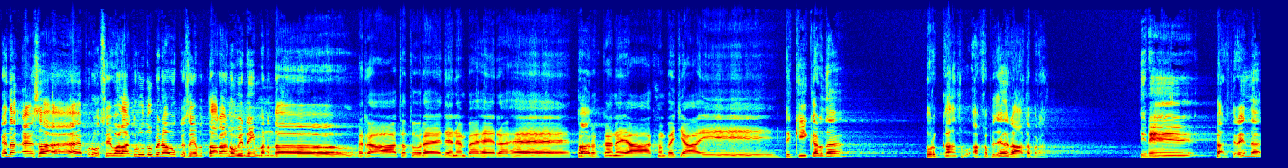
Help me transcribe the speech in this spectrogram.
ਕਹਿੰਦਾ ਐਸਾ ਹੈ ਭਰੋਸੇ ਵਾਲਾ ਗੁਰੂ ਤੋਂ ਬਿਨਾ ਉਹ ਕਿਸੇ ਅਵਤਾਰਾਂ ਨੂੰ ਵੀ ਨਹੀਂ ਮੰਨਦਾ। ਰਾਤ ਤੁਰੈ ਦਿਨ ਬਹਿ ਰਹੈ ਤੁਰਕਨ ਆਖ ਬਚਾਏ। ਤੇ ਕੀ ਕਰਦਾ? ਤੁਰਕਾਂ ਤੋਂ ਅੱਖ ਪਜੇ ਰਾਤ ਬਰਾਤ ਦਿਨੇ ਘਰ 'ਚ ਰਹਿੰਦਾ।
